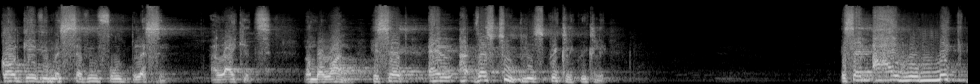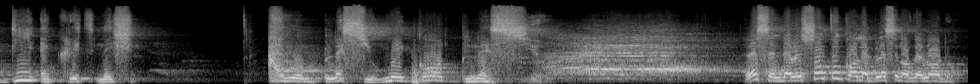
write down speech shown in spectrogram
God gave him a sevenfold blessing. I like it. Number one, he said, and uh, verse two, please, quickly, quickly. He said, I will make thee a great nation. I will bless you. May God bless you. Listen, there is something called the blessing of the Lord.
